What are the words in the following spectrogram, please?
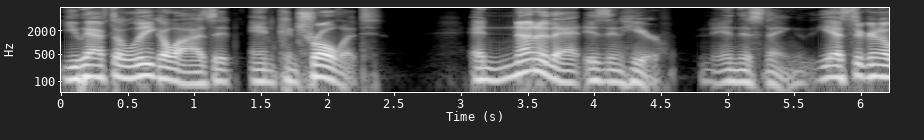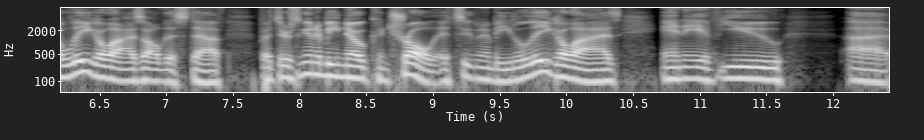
you have to legalize it and control it. And none of that is in here in this thing. Yes, they're going to legalize all this stuff, but there's going to be no control. It's going to be legalized. And if you uh,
